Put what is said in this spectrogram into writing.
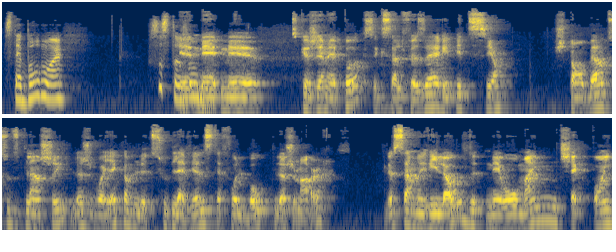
C'était beau, ouais. Ça, c'est toujours mais, beau. mais ce que j'aimais pas, c'est que ça le faisait à répétition. Je tombais en dessous du plancher, là, je voyais comme le dessous de la ville, c'était full beau, là, je meurs. Là, ça me reload, mais au même checkpoint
